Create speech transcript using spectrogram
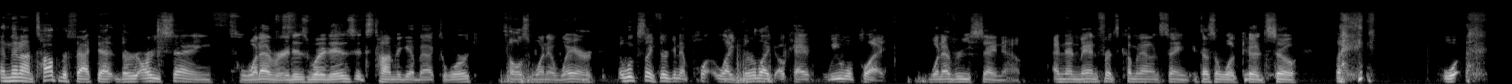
and then on top of the fact that they're already saying, whatever, it is what it is, it's time to get back to work. Tell us when and where. It looks like they're going to play, like, they're like, okay, we will play whatever you say now. And then Manfred's coming out and saying it doesn't look good. So, like, what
